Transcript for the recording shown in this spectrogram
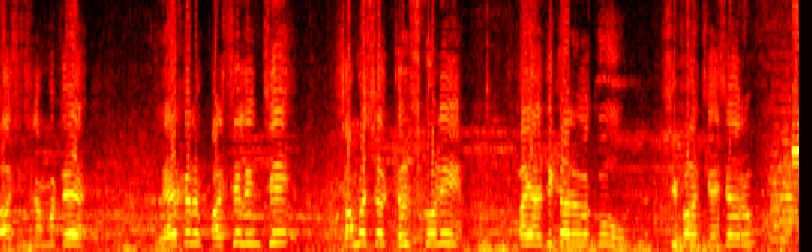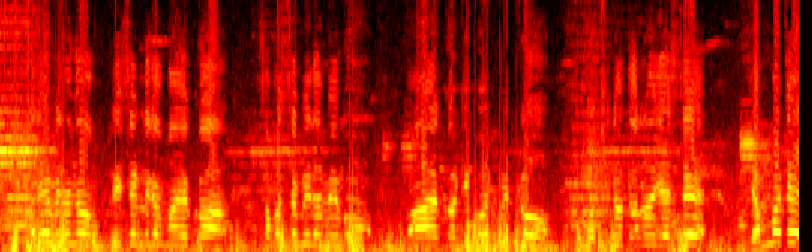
రాసిచ్చినమ్మంటే లేఖను పరిశీలించి సమస్యలు తెలుసుకొని పై అధికారులకు సిఫార్సు చేశారు. అదేవిధంగా రీసెంట్గా మా యొక్క సమస్య మీద మేము మా యొక్క డిపార్ట్మెంట్లో వచ్చిన ధర్నా చేస్తే ఎమ్మటే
